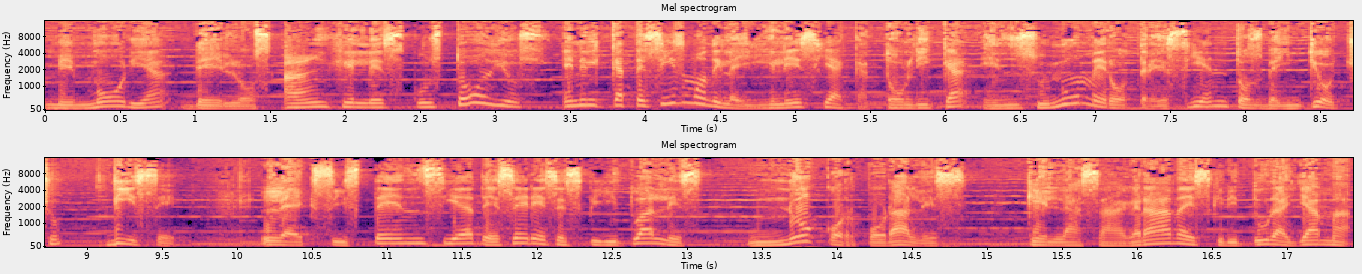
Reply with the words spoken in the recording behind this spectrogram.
memoria de los ángeles custodios. En el Catecismo de la Iglesia Católica, en su número 328, dice, la existencia de seres espirituales no corporales que la Sagrada Escritura llama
